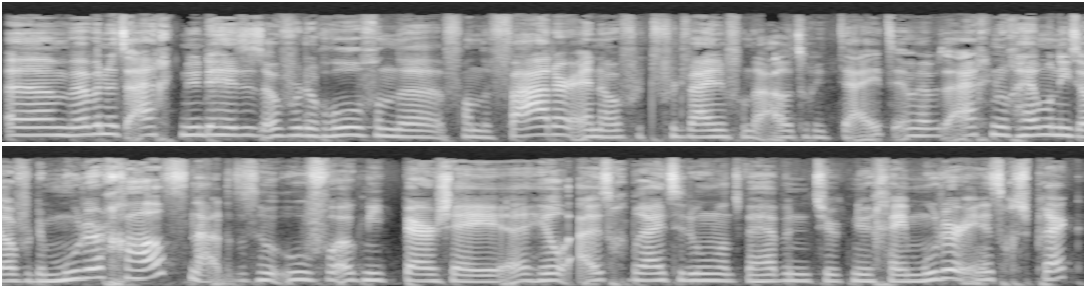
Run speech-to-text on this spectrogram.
Um, we hebben het eigenlijk nu de hele tijd over de rol van de, van de vader en over het verdwijnen van de autoriteit. En we hebben het eigenlijk nog helemaal niet over de moeder gehad. Nou, dat hoeven we ook niet per se uh, heel uitgebreid te doen, want we hebben natuurlijk nu geen moeder in het gesprek.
